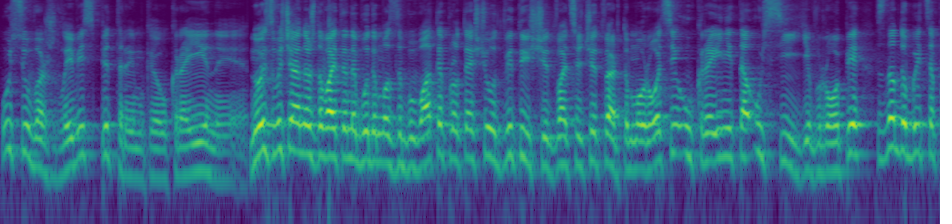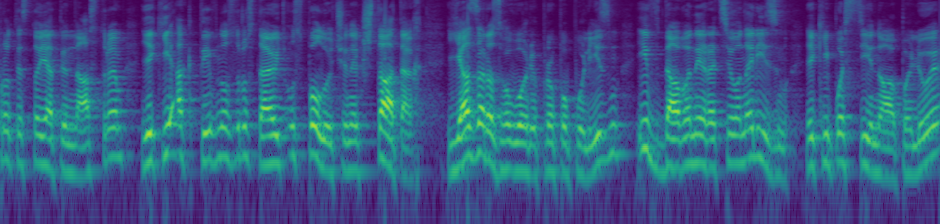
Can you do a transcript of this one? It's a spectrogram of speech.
усю важливість підтримки України. Ну і звичайно ж, давайте не будемо забувати про те, що у 2024 році Україні та усій Європі знадобиться протистояти настроям, які активно зростають у Сполучених Штатах. Я зараз говорю про популізм і вдаваний раціоналізм, який постійно апелює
